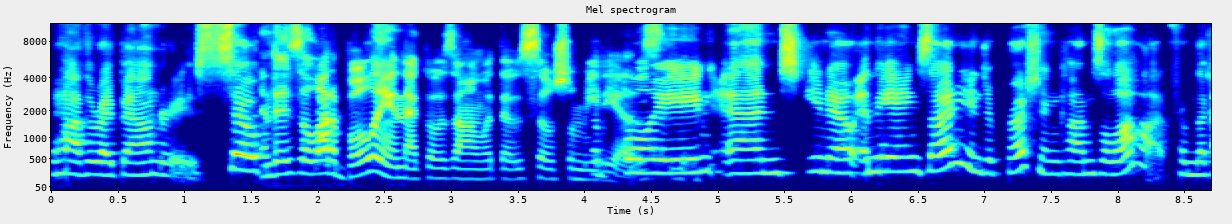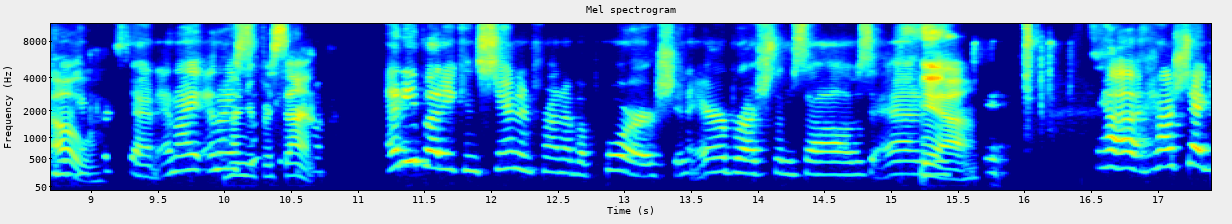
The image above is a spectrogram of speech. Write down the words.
and have the right boundaries. So And there's a lot of bullying that goes on with those social media bullying and, you know, and the anxiety and depression comes a lot from the Oh. comparison. And I, and I. say, Hundred percent. Anybody can stand in front of a Porsche and airbrush themselves and. Yeah. Say, "Ha- Hashtag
